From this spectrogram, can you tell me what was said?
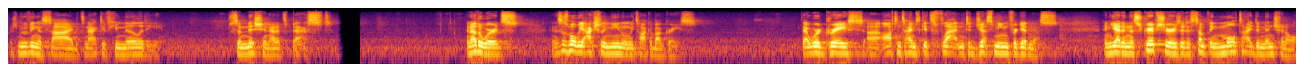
There's moving aside. It's an act of humility, submission at its best. In other words, and this is what we actually mean when we talk about grace. That word grace uh, oftentimes gets flattened to just mean forgiveness. And yet, in the scriptures, it is something multidimensional.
